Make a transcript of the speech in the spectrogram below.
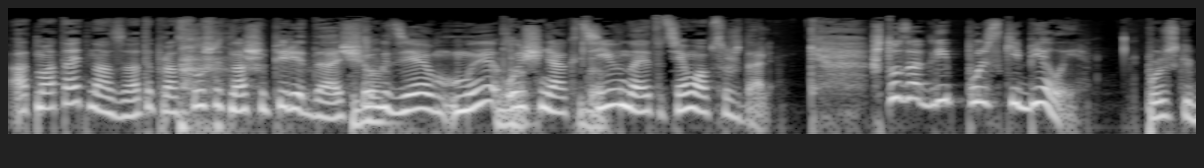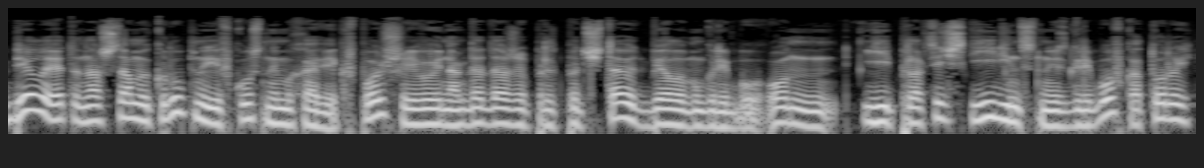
отмотать назад и прослушать нашу передачу, где мы очень активно эту тему обсуждали. Что за гриб польский белый? Польский белый – это наш самый крупный и вкусный маховик. В Польше его иногда даже предпочитают белому грибу. Он и практически единственный из грибов, который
